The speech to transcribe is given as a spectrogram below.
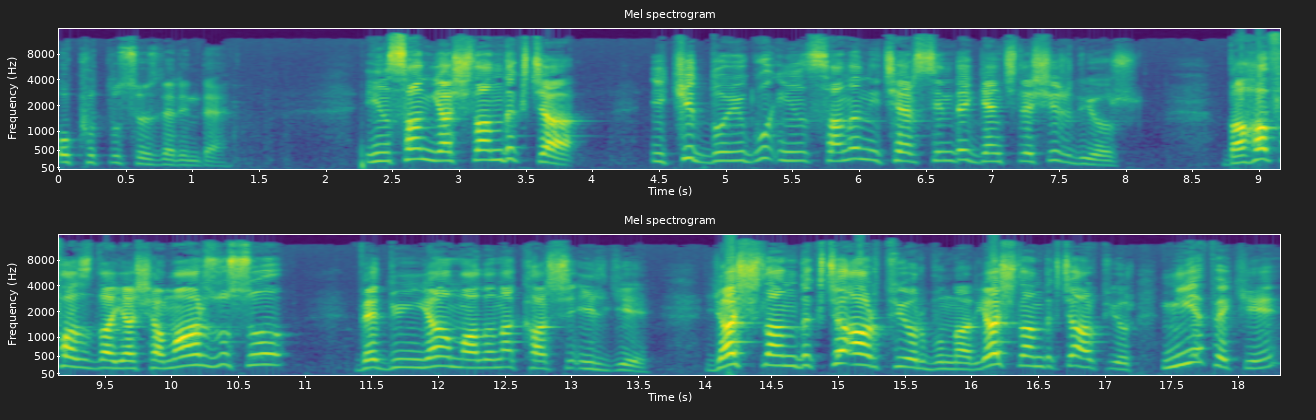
o kutlu sözlerinde. İnsan yaşlandıkça iki duygu insanın içerisinde gençleşir diyor. Daha fazla yaşama arzusu ve dünya malına karşı ilgi. Yaşlandıkça artıyor bunlar yaşlandıkça artıyor. Niye peki?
